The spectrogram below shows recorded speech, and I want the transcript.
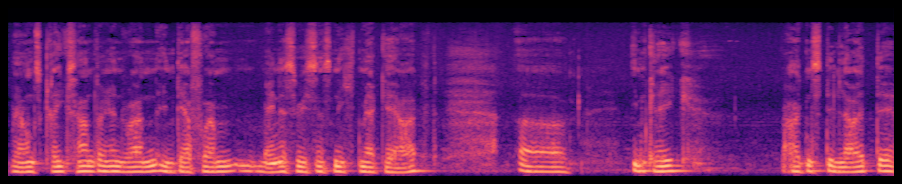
bei uns Kriegshandlungen waren in der Form meines Wissens nicht mehr gehabt. Äh, Im Krieg halten es die Leute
